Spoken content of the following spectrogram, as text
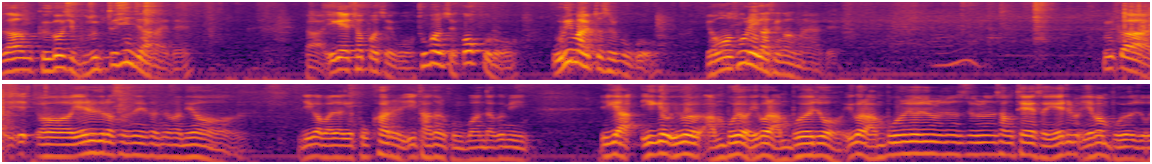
그 다음, 그것이 무슨 뜻인지 알아야 돼. 자, 이게 첫 번째고. 두 번째, 거꾸로. 우리말 뜻을 보고, 영어 소리가 생각나야 돼. 그러니까, 예, 어, 예를 들어서 선생님이 설명하면, 네가 만약에 복화를, 이 단어를 공부한다, 그러면, 이게, 아- 이게, 이걸 안 보여. 이걸 안 보여줘. 이걸 안 보여주는 상태에서 얘를, 얘만 보여줘.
